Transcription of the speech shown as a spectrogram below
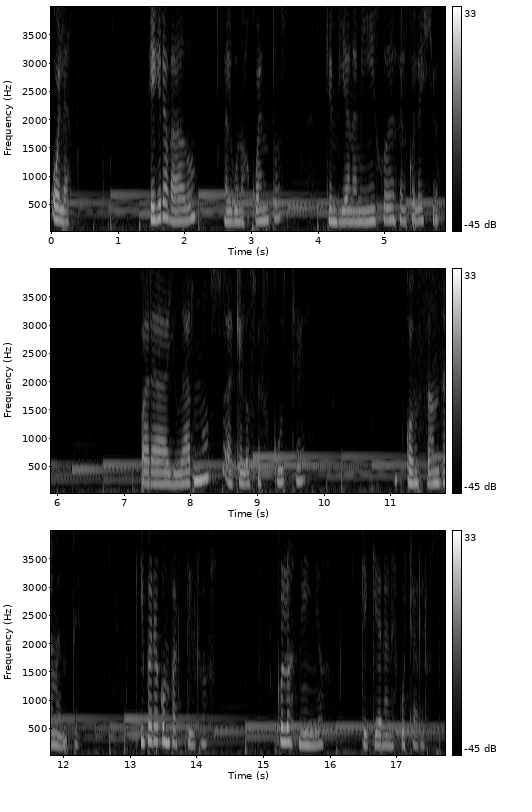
Hola, he grabado algunos cuentos que envían a mi hijo desde el colegio para ayudarnos a que los escuche constantemente y para compartirlos con los niños que quieran escucharlos.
